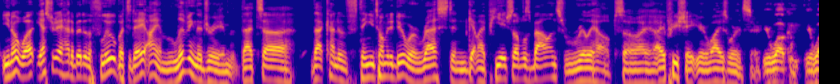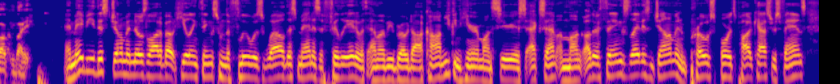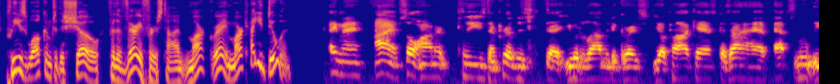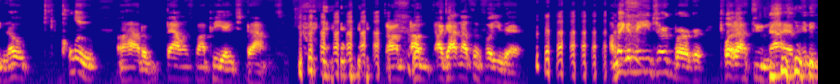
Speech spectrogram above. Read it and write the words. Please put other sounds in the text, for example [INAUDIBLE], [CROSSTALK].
You know what? Yesterday I had a bit of the flu, but today I am living the dream. That uh, that kind of thing you told me to do, where rest and get my pH levels balanced, really helped. So I, I appreciate your wise words, sir. You're welcome. You're welcome, buddy. And maybe this gentleman knows a lot about healing things from the flu as well. This man is affiliated with MLBBro.com. You can hear him on Sirius XM, among other things. Ladies and gentlemen, and pro sports podcasters fans, please welcome to the show for the very first time, Mark Gray. Mark, how you doing? Hey man, I am so honored, pleased, and privileged that you would allow me to grace your podcast because I have absolutely no clue on how to balance my pH balance. [LAUGHS] I'm, I'm, I got nothing for you there. I make a mean jerk burger, but I do not have any.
